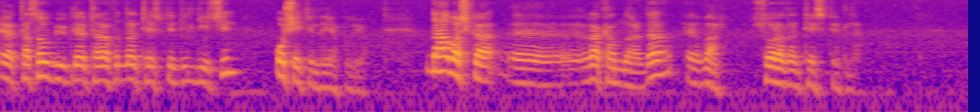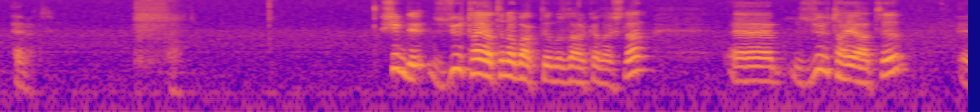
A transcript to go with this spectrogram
evet tasavvuf büyükleri tarafından tespit edildiği için o şekilde yapılıyor. Daha başka e, rakamlarda e, var. Sonradan tespit edilen. Evet. Şimdi züht hayatına baktığımızda arkadaşlar e, züht hayatı e,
